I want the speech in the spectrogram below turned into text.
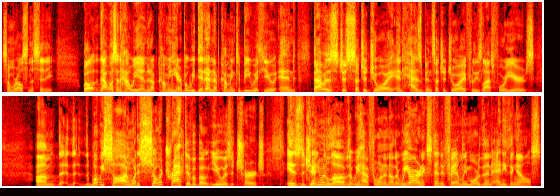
somewhere else in the city. Well, that wasn't how we ended up coming here, but we did end up coming to be with you. And that was just such a joy and has been such a joy for these last four years. Um, the, the, the, what we saw and what is so attractive about you as a church is the genuine love that we have for one another. We are an extended family more than anything else.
